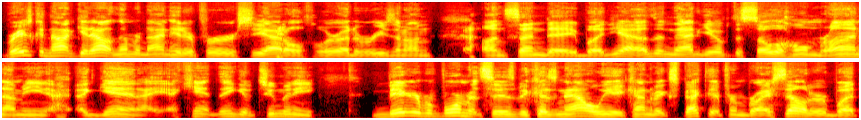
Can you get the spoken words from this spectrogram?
Braves could not get out number nine hitter for Seattle for whatever reason on on Sunday. But yeah, other than that, give up the solo home run. I mean, again, I, I can't think of too many bigger performances because now we kind of expect it from Bryce Elder. But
